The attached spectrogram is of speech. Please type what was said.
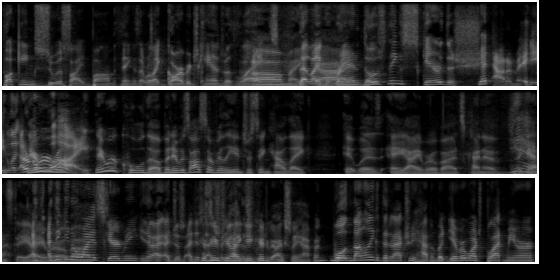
fucking suicide bomb things that were like garbage cans with legs. Oh my that like God. ran. Those things scared the shit out of me. Like I don't They know were really- why. they were cool though, but it was also really interesting how like it was AI robots kind of yeah. against AI I, I robots. think you know why it scared me. You know, I, I just I just because you feel like it could actually happen. Well, not only did it actually happen, but you ever watch Black Mirror,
